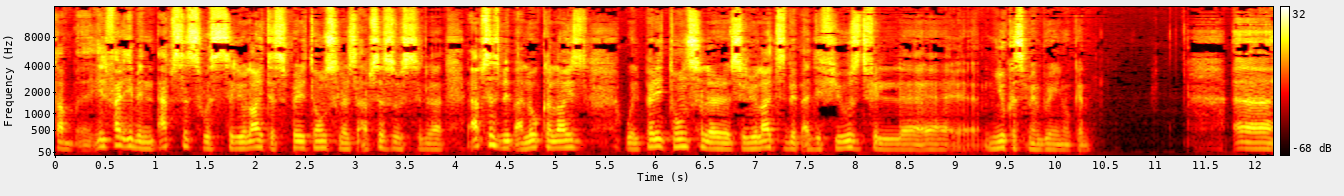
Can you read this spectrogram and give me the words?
طب إيه الفرق بين الابسس والسيلولايتس بيريتونسلر ابسس والسيلولايتس الابسس بيبقى localized وال peritonsillar cellulitis بيبقى diffused في ال mucous membrane وكده. Uh,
